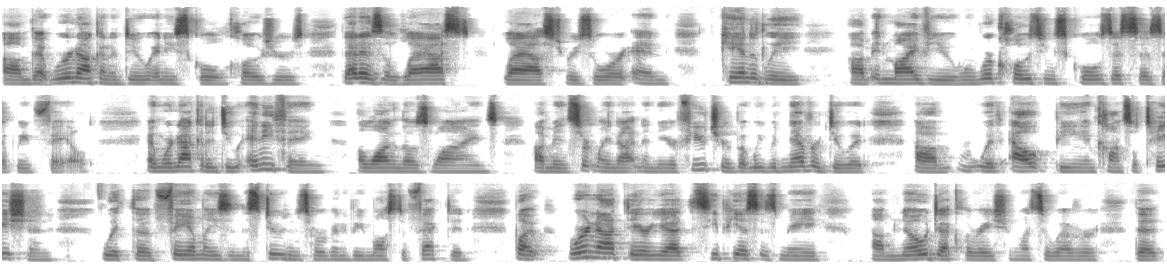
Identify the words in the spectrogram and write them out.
um, that we're not going to do any school closures. That is a last, last resort. And candidly, um, in my view, when we're closing schools, that says that we've failed and we're not going to do anything along those lines. I mean, certainly not in the near future, but we would never do it um, without being in consultation with the families and the students who are going to be most affected. But we're not there yet. CPS has made um, no declaration whatsoever that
